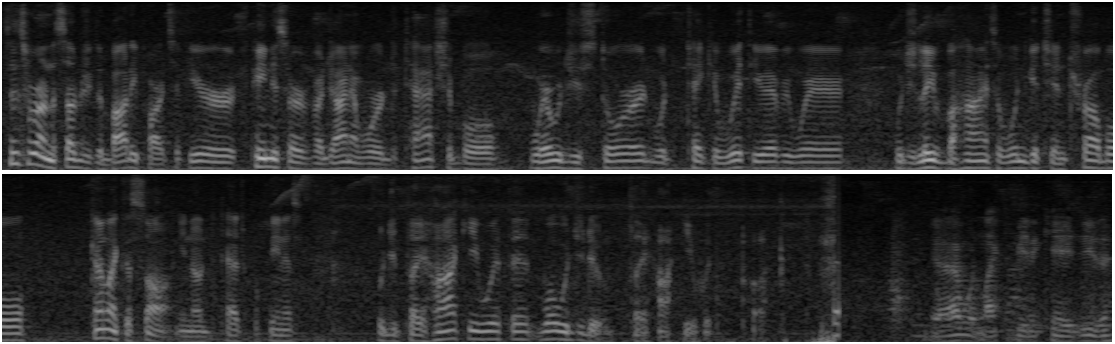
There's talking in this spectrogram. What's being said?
Since we're on the subject of body parts, if your penis or vagina were detachable, where would you store it? Would you take it with you everywhere? Would you leave it behind so it wouldn't get you in trouble? Kind of like the song, you know, detachable penis. Would you play hockey with it? What would you do? Play hockey with a puck. Yeah, I wouldn't like to be in a cage either.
